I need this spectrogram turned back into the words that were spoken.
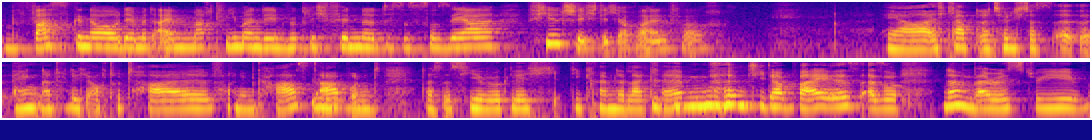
was genau der mit einem macht, wie man den wirklich findet. Es ist so sehr vielschichtig auch einfach. Ja, ich glaube natürlich, das äh, hängt natürlich auch total von dem Cast mhm. ab und das ist hier wirklich die Creme de la Creme, die dabei ist. Also ne, Mary Streep,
